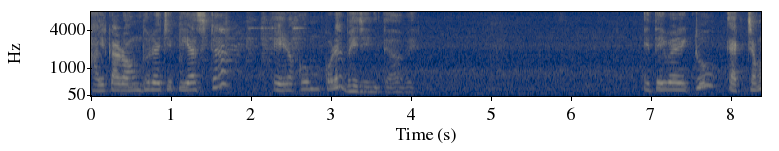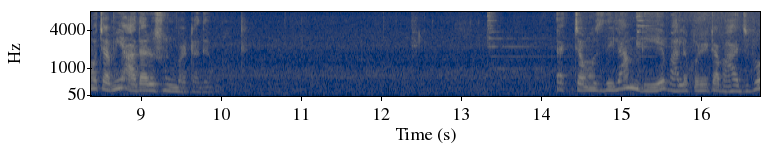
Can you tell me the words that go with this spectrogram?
হালকা রং ধরেছে পেঁয়াজটা, এরকম করে ভেজে নিতে হবে। এতে এবার একটু এক চামচ আমি আদা রসুন বাটা দেব। এক চামচ দিলাম, দিয়ে ভালো করে এটা ভাজবো।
